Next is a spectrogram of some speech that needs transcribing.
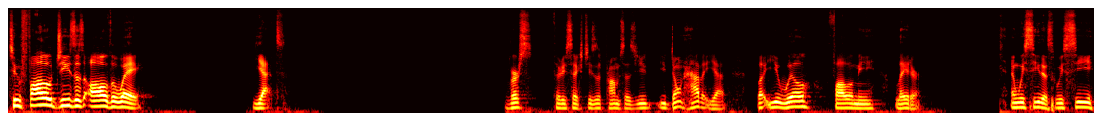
to follow Jesus all the way. Yet. Verse 36, Jesus promises, you, you don't have it yet, but you will follow me later. And we see this. We see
